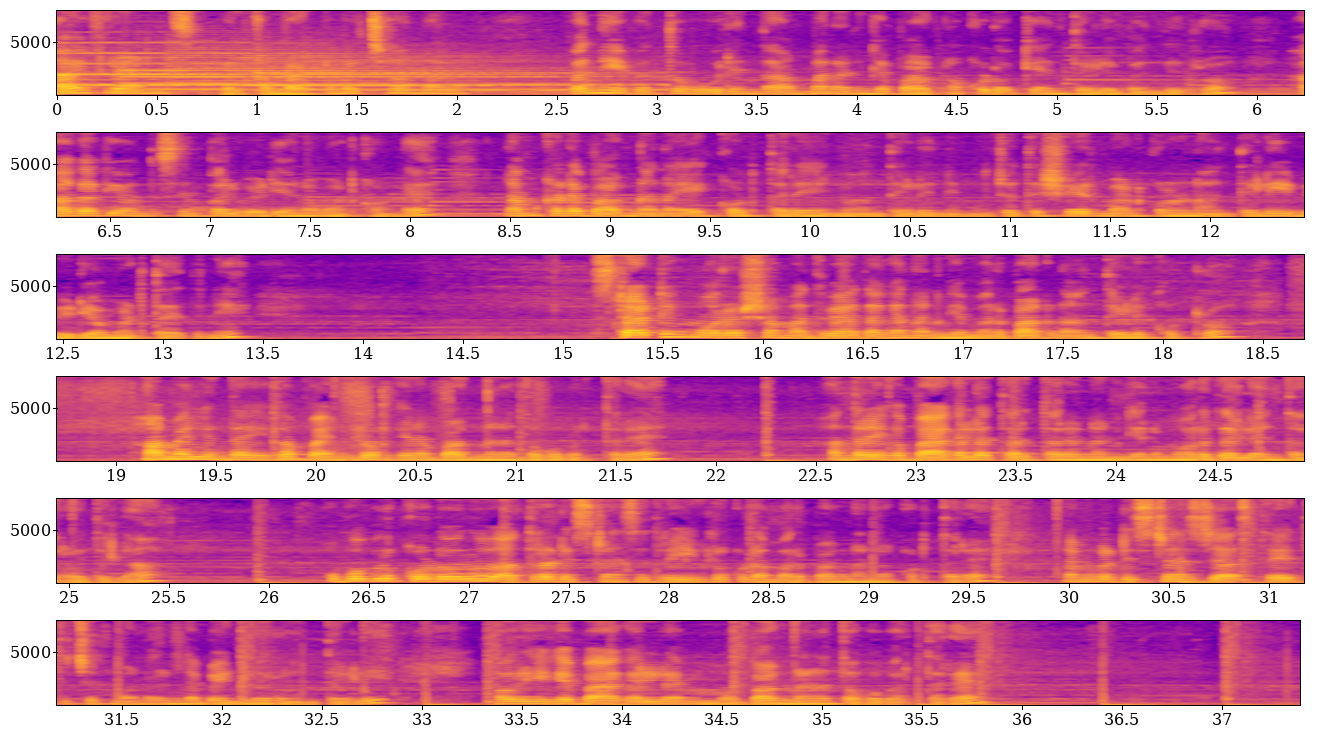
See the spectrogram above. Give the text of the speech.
Hi friends welcome back to my channel ಬನ್ನಿ, ಇವತ್ತು ಊರಿಂದ ಅಮ್ಮ ನನಗೆ ಬಾಗ್ನ ಕೊಡೋಕೆ ಅಂತೇಳಿ ಬಂದಿದ್ರು. ಹಾಗಾಗಿ ಒಂದು ಸಿಂಪಲ್ ವಿಡಿಯೋನ ಮಾಡಿಕೊಂಡೆ. ನಮ್ಮ ಕಡೆ ಬಾಗ್ನನ ಹೇಗೆ ಕೊಡ್ತಾರೆ, ಏನು ಅಂತೇಳಿ ನಿಮ್ಮ ಜೊತೆ ಶೇರ್ ಮಾಡ್ಕೊಳ್ಳೋಣ ಅಂತೇಳಿ ಈ ವಿಡಿಯೋ ಮಾಡ್ತಾಯಿದ್ದೀನಿ ಸ್ಟಾರ್ಟಿಂಗ್ ಮೂರು ವರ್ಷ ಮದುವೆ ಆದಾಗ ನನಗೆ ಮರಬಾಗ್ನ ಅಂತೇಳಿ ಕೊಟ್ಟರು ಆಮೇಲಿಂದ ಈಗ ಬೆಂಗಳೂರಿಗೇನೆ ಬಾಗ್ನನ ತೊಗೊಬರ್ತಾರೆ ಅಂದರೆ ಈಗ ಬ್ಯಾಗಲ್ಲೇ ತರ್ತಾರೆ, ನನಗೇನು ಮೊರದಲ್ಲೇನು ತರೋದಿಲ್ಲ. ಒಬ್ಬೊಬ್ಬರು ಕೊಡೋರು ಹತ್ರ ಡಿಸ್ಟೆನ್ಸ್ ಇದ್ದರೆ ಈಗಲೂ ಕೂಡ ಮರಬಾಗ್ನ ಕೊಡ್ತಾರೆ. ನಮಗೆ ಡಿಸ್ಟೆನ್ಸ್ ಜಾಸ್ತಿ ಆಯಿತು ಚಿಕ್ಕಮಗಳೂರಿಂದ ಬೆಂಗಳೂರು ಅಂತೇಳಿ. ಅವರು ಹೀಗೆ ಬ್ಯಾಗಲ್ಲೇ ಬಾಗ್ನನ ತೊಗೊಬರ್ತಾರೆ.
